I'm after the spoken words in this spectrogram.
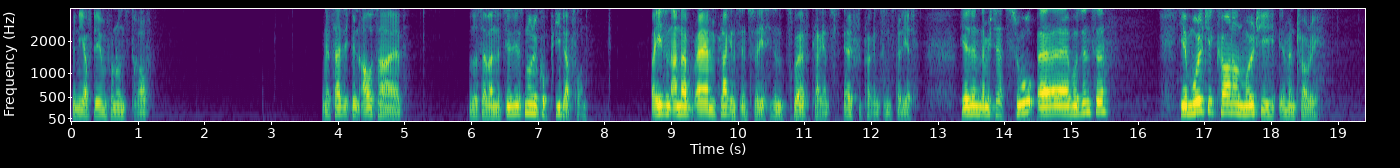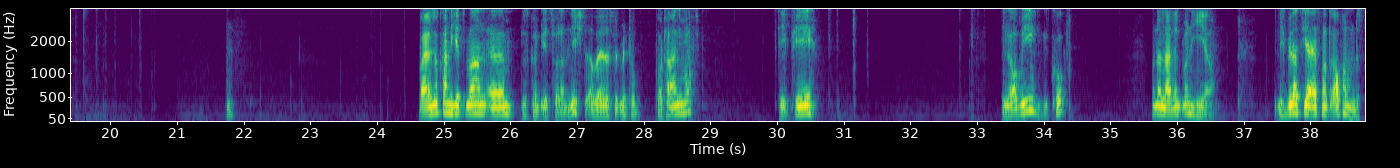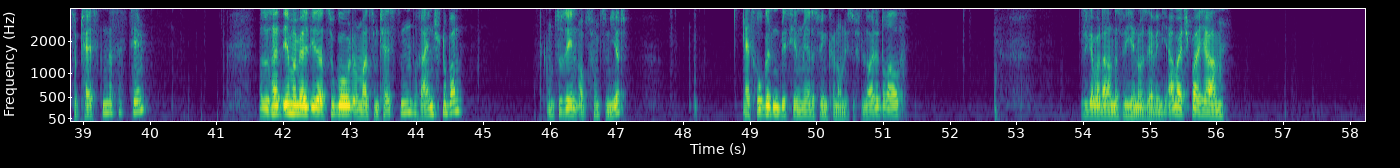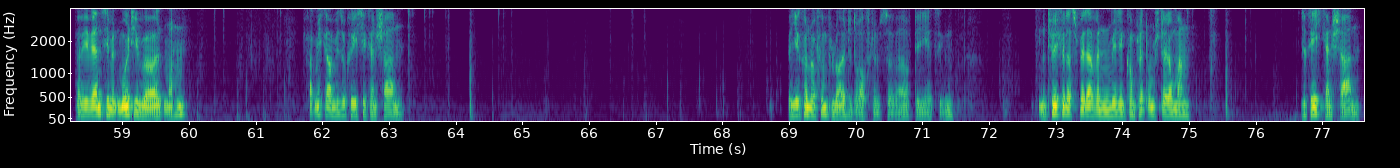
Bin ich auf dem von uns drauf. Das heißt, ich bin außerhalb unseres Server. Hier ist nur eine Kopie davon. Weil hier sind andere ähm, Plugins installiert. Hier sind zwölf Plugins, elf Plugins installiert. Hier sind nämlich dazu, äh, wo sind sie? Hier Multi-Corner und Multi-Inventory. Weil so kann ich jetzt machen, ähm, das könnt ihr zwar dann nicht, aber das wird mit Portalen gemacht. TP. Lobby, geguckt. Und dann landet man hier. Ich will das hier erstmal drauf haben, um das zu testen, das System. Also das heißt, irgendwann werdet ihr dazu geholt und mal zum Testen reinschnuppern. Um zu sehen, ob es funktioniert. Es ruckelt ein bisschen mehr, deswegen können auch nicht so viele Leute drauf. Das liegt aber daran, dass wir hier nur sehr wenig Arbeitsspeicher haben. Weil wir werden es hier mit Multiworld machen. Ich frage mich gerade, wieso kriege ich hier keinen Schaden? Hier können nur fünf Leute drauf dem Server, auf den jetzigen. Natürlich wird das später, wenn wir die Komplettumstellung machen. Wieso kriege ich keinen Schaden?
